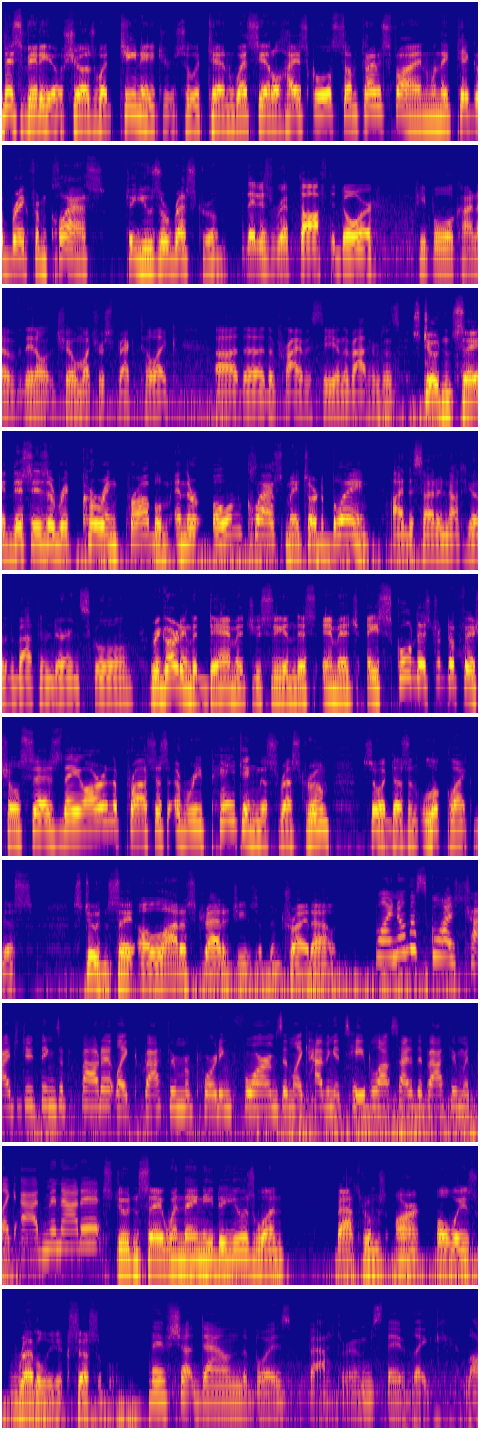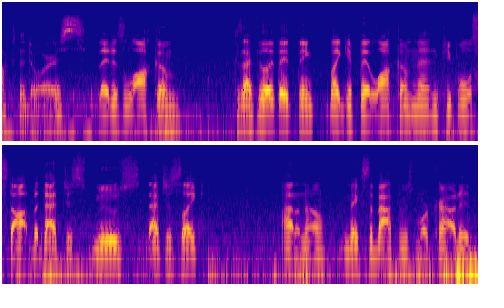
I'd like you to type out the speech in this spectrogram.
This video shows what teenagers who attend West Seattle High School sometimes find when they take a break from class to use a restroom. They just ripped off the door. People will kind of they don't show much respect to like uh, the the privacy in the bathrooms. Students say this is a recurring problem and their own classmates are to blame. I decided not to go to the bathroom during school. Regarding the damage you see in this image, a school district official says they are in the process of repainting this restroom so it doesn't look like this. Students say a lot of strategies have been tried out. Well, I know the school has tried to do things about it, like bathroom reporting forms and like having a table outside of the bathroom with like admin at it. Students say when they need to use one, bathrooms aren't always readily accessible. They've shut down the boys' bathrooms. They've like locked the doors. They just lock them because I feel like they think like if they lock them, then people will stop. But that just moves. That just like I don't know, makes the bathrooms more crowded.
